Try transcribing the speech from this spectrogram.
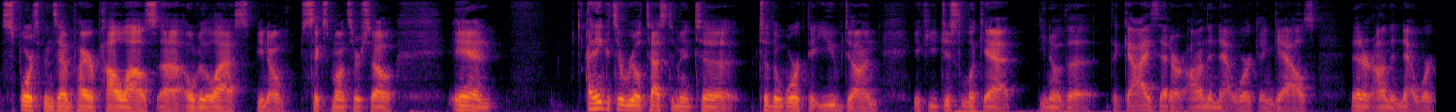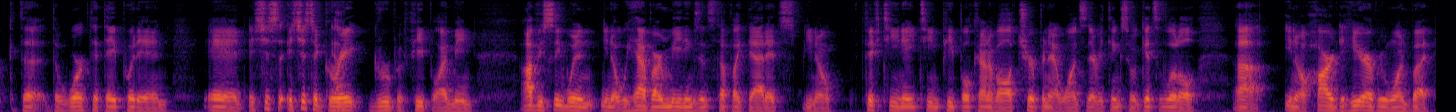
Sportsman's Empire powwows uh, over the last you know six months or so, and I think it's a real testament to to the work that you've done. If you just look at you know the the guys that are on the network and gals that are on the network, the the work that they put in, and it's just it's just a great group of people. I mean, obviously when you know we have our meetings and stuff like that, it's you know 15, 18 people kind of all chirping at once and everything, so it gets a little uh, you know hard to hear everyone, but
